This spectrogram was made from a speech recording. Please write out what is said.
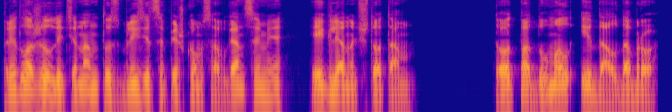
Предложил лейтенанту сблизиться пешком с афганцами и глянуть, что там. Тот подумал и дал добро.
